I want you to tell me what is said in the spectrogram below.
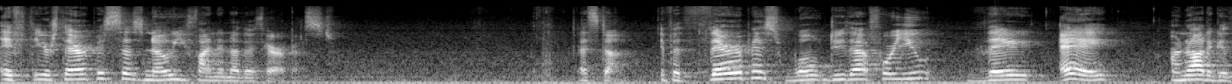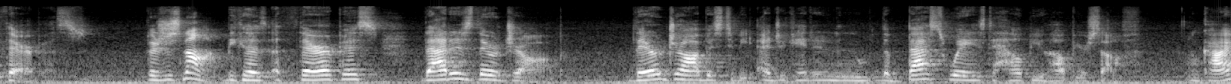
If your therapist says no, you find another therapist. That's done. If a therapist won't do that for you, they, A, are not a good therapist. They're just not because a therapist, that is their job. Their job is to be educated in the best ways to help you help yourself. Okay?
